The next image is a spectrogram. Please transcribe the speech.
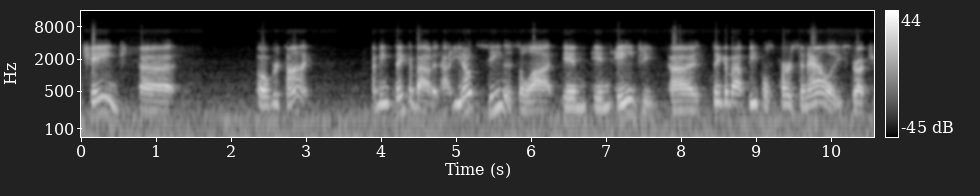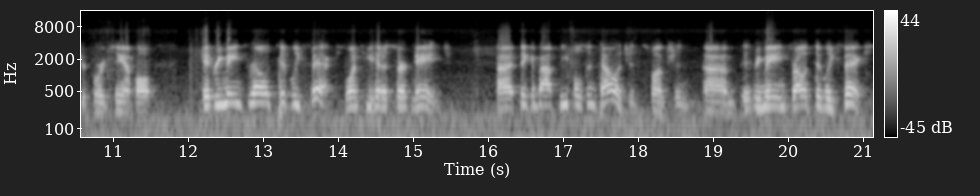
changed uh, over time. I mean, think about it. You don't see this a lot in in aging. Uh, think about people's personality structure, for example. It remains relatively fixed once you hit a certain age. Uh, think about people's intelligence function. Um, it remains relatively fixed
